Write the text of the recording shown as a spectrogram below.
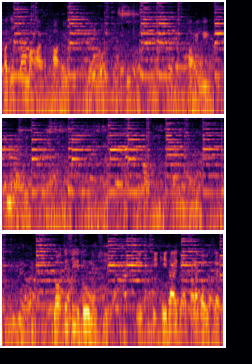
我这三万啊！啊！哎，给你进的。喏，这次输唔是，其其其他一都敢那都有进。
